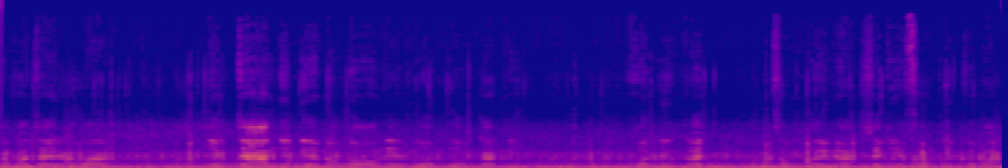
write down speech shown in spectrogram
ต้องเข้าใจนะครับว่าอย่างจ้างเงินเดือนน้องๆเนี่ยรวมรวมกัน คนหนึ่งก็สองหมื่นนะเฉลี่ยสองหมื่นกว่าบาท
